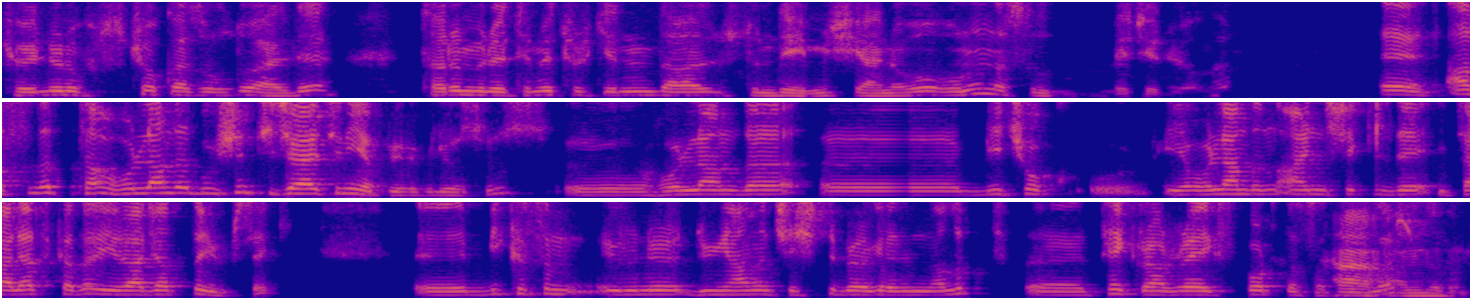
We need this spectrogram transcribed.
köylü nüfusu çok az olduğu halde tarım üretimi Türkiye'nin daha üstündeymiş. Yani o onu nasıl beceriyorlar? evet aslında ta Hollanda bu işin ticaretini yapıyor biliyorsunuz. E, Hollanda e, birçok e, Hollanda'nın aynı şekilde ithalat kadar ihracat da yüksek. E, bir kısım ürünü dünyanın çeşitli bölgelerinden alıp e, tekrar reexportla Ha satıyorlar. anladım.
